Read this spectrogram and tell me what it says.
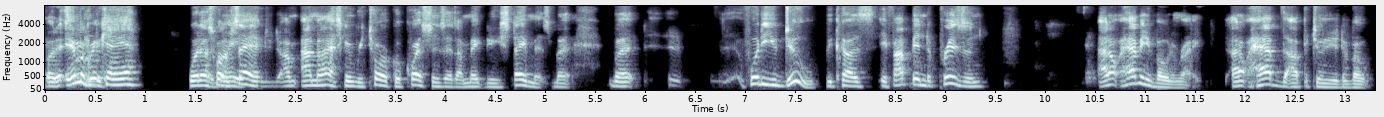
but an immigrant can. Well, that's what I'm saying. I'm, I'm asking rhetorical questions as I make these statements, but but what do you do? Because if I've been to prison, I don't have any voting right. I don't have the opportunity to vote.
